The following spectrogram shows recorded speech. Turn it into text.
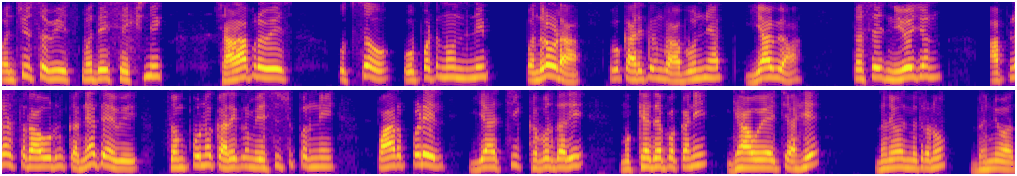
पंचवीस सव्वीसमध्ये शैक्षणिक शाळा प्रवेश उत्सव व पटनोंदणी पंधरवडा व कार्यक्रम राबवण्यात याव्या तसेच नियोजन आपल्या स्तरावरून करण्यात यावे. संपूर्ण कार्यक्रम यशस्वीपणे पार पडेल याची खबरदारी मुख्याध्यापकांनी घ्यावयाची आहे. धन्यवाद मित्रांनो. धन्यवाद.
